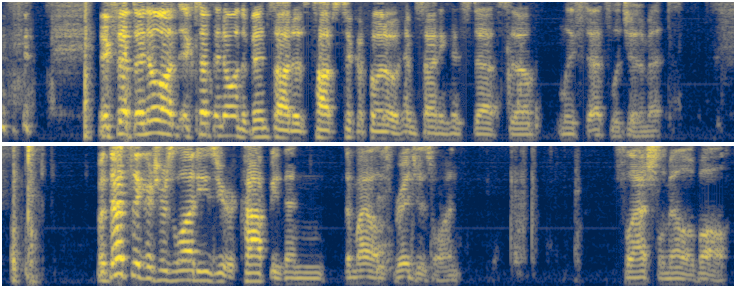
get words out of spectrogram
except I know on except I know on the Vince autos, Topps took a photo of him signing his stuff, so at least that's legitimate. But that signature is a lot easier to copy than the Miles Bridges one. Slash LaMelo Ball.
